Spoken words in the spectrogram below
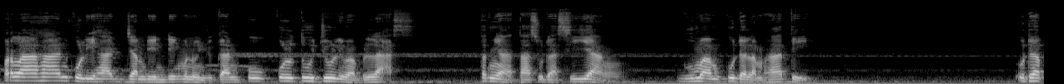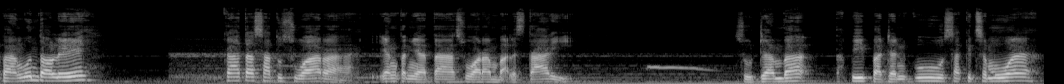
Perlahan kulihat jam dinding menunjukkan pukul 7.15 Ternyata sudah siang Gumamku dalam hati Udah bangun toleh Kata satu suara yang ternyata suara Mbak Lestari sudah mbak, tapi badanku sakit semua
